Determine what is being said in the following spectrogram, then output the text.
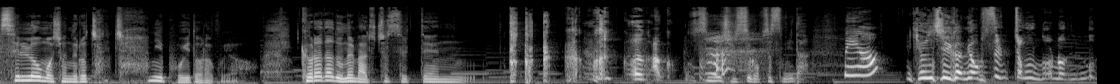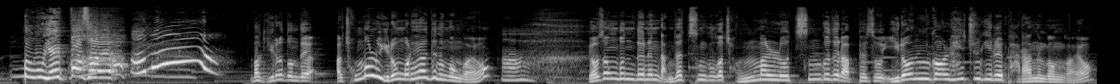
슬로우 모션으로 천천히 보이더라고요. 그러다 눈을 마주쳤을 땐 숨을 쉴 수가 없었습니다. 왜요? 현실감이 없을 정도로 너- 너무 예뻐서요. 어머! 막 이러던데 아 정말로 이런 걸 해야 되는 건가요? 아, 여성분들은 남자친구가 정말로 친구들 앞에서 이런 걸 해주기를 바라는 건가요?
